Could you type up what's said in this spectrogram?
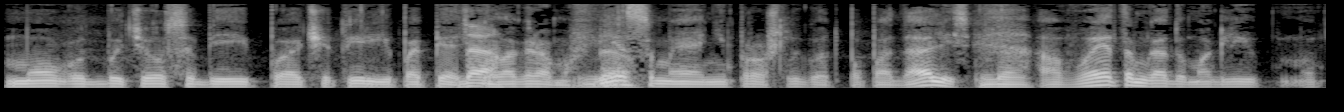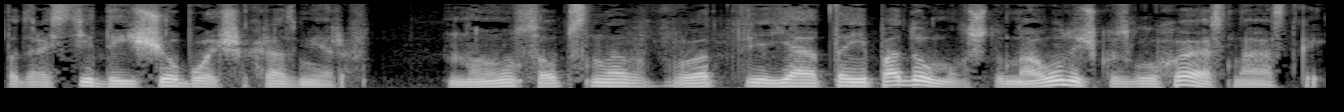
могут быть особи и по 4, и по 5 да, килограммов да. весом, и они прошлый год попадались, да. а в этом году могли подрасти до еще больших размеров. Ну, собственно, вот я-то и подумал, что на удочку с глухой оснасткой,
